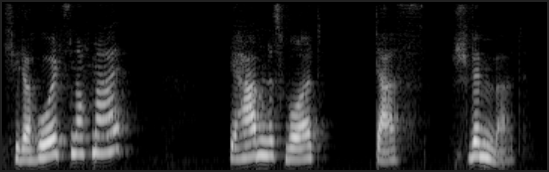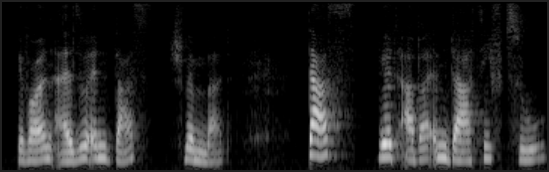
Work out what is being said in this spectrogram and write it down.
Ich wiederhole es nochmal. Wir haben das Wort das Schwimmbad. Wir wollen also in das Schwimmbad. Das wird aber im Dativ zu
